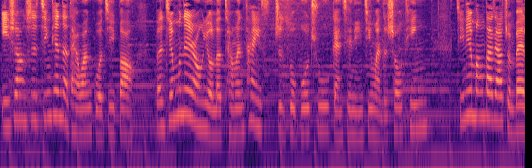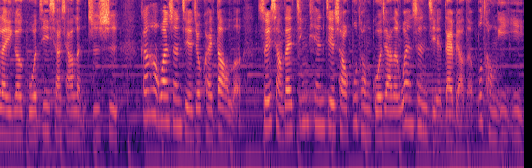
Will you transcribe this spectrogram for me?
以上是今天的台湾国际报，本节目内容有了台湾 Times 制作播出，感谢您今晚的收听。今天帮大家准备了一个国际小小冷知识，刚好万圣节就快到了，所以想在今天介绍不同国家的万圣节代表的不同意义。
